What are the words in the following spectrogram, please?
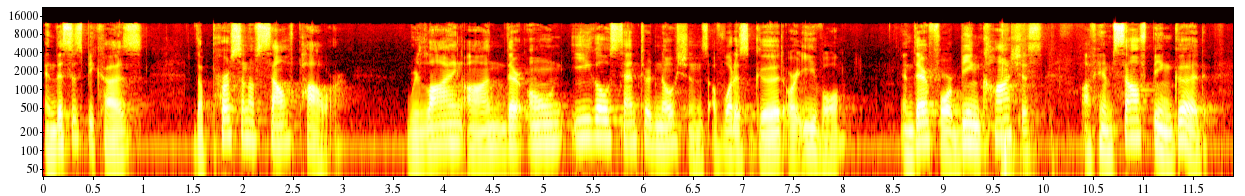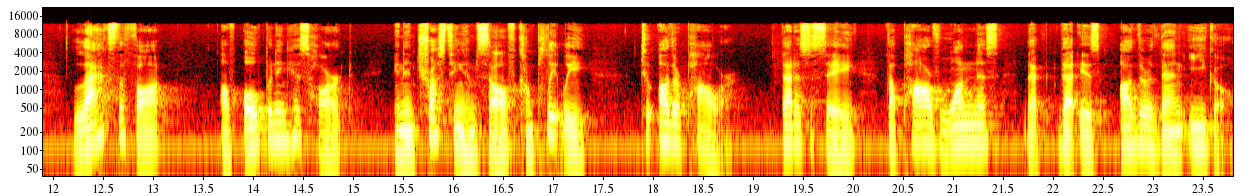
And this is because the person of self power, relying on their own ego centered notions of what is good or evil, and therefore being conscious of himself being good, lacks the thought of opening his heart and entrusting himself completely to other power. That is to say, the power of oneness that, that is other than ego.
